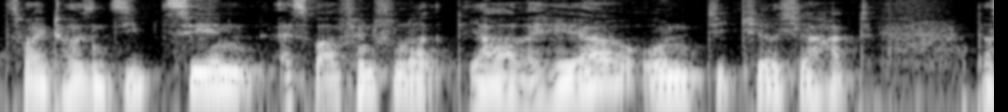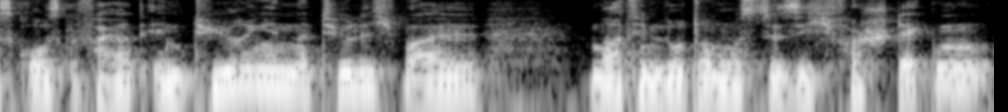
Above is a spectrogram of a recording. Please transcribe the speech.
2017, es war 500 Jahre her und die Kirche hat das groß gefeiert in Thüringen natürlich, weil Martin Luther musste sich verstecken.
